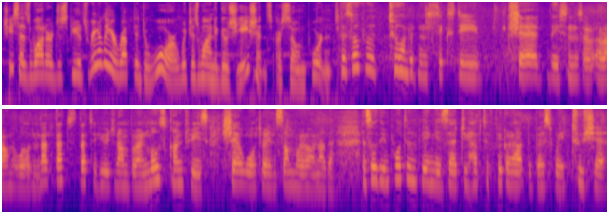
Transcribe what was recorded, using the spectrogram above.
She says water disputes rarely erupt into war, which is why negotiations are so important. There's over 260 shared basins around the world, and that, that's that's a huge number. And most countries share water in some way or another. And so the important thing is that you have to figure out the best way to share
